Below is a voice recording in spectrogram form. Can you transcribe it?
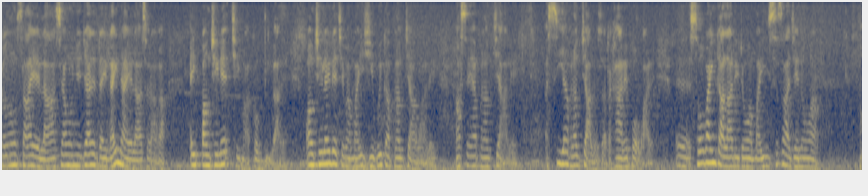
ကောင်းကောင်းစားရလားဆရာဝန်ညွှန်ကြားတဲ့အတိုင်းလိုက်နိုင်ရလားဆိုတာက အဲ့ပေါင်ချိန်တဲ့အချိန်မှာအကုန်သိပါတယ်။ပေါင်ချိန်လိုက်တဲ့အချိန်မှာမကြီးရေဝိတ်ကဘယ်လောက်ကြာသွားလဲ။မဆယ်ကဘယ်လောက်ကြာလဲ။အစီကဘယ်လောက်ကြာလဲဆိုတာတခါတည်းပေါ့ပါတယ်။အဲစောပိုင်းကာလာတွေတုန်းကမကြီးဆက်စချင်းတုန်းကမ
